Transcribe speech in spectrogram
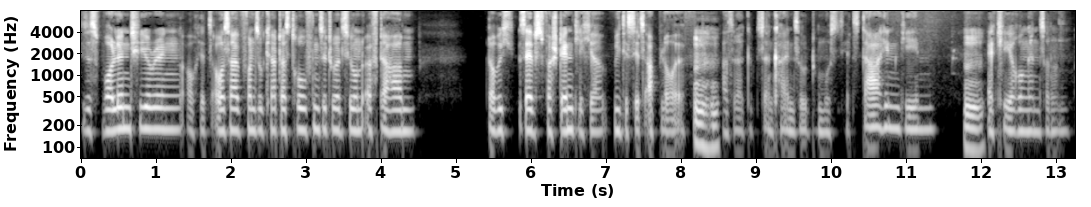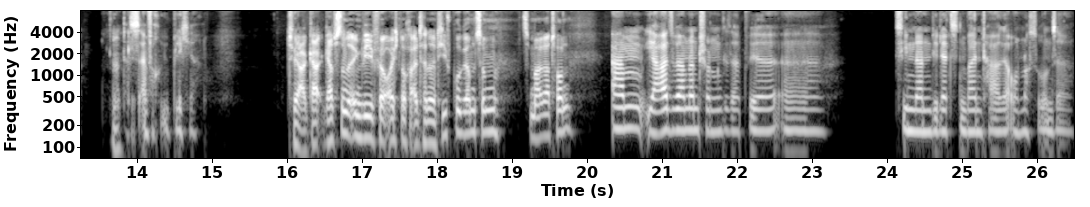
dieses Volunteering auch jetzt außerhalb von so Katastrophensituationen öfter haben, glaube ich, selbstverständlicher, wie das jetzt abläuft. Mhm. Also da gibt es dann keinen so, du musst jetzt dahin gehen, mhm. Erklärungen, sondern okay. das ist einfach üblicher. Tja, gab es dann irgendwie für euch noch Alternativprogramm zum, zum Marathon? Ähm, ja, also wir haben dann schon gesagt, wir äh, ziehen dann die letzten beiden Tage auch noch so unser,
